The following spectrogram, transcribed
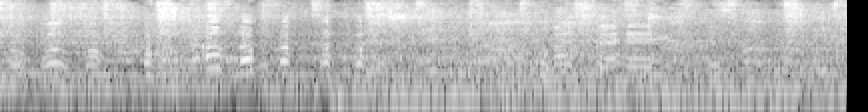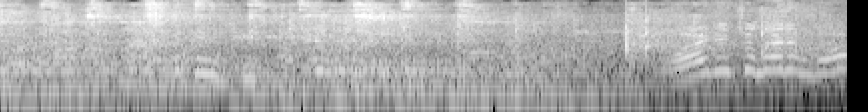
Oh, oh, oh. what the heck? Why did you let him go?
